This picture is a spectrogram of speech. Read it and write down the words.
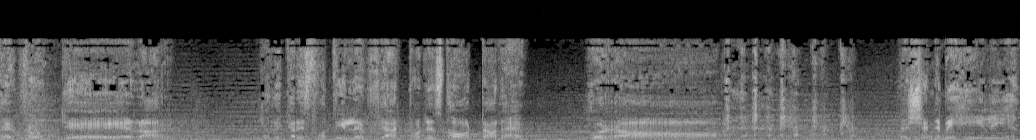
Det fungerar! Jag lyckades få till en fjärt och den startade. Hurra! Jag kände mig hel igen.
